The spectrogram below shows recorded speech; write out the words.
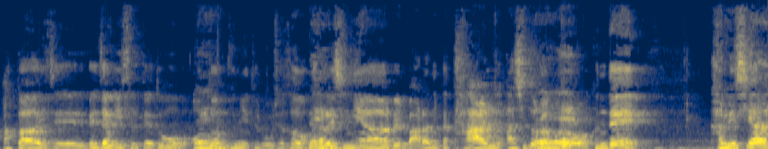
아까 이제 매장에 있을 때도 네. 어떤 분이 들어오셔서 네. 가르시니아를 말하니까 다 알- 아시더라고요. 네. 근데 가르시아,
